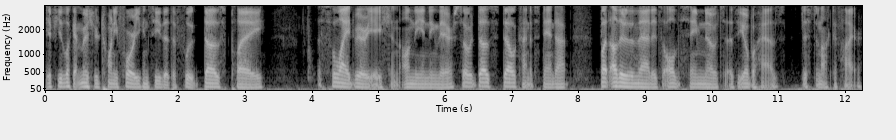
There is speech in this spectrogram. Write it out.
if you look at measure 24, you can see that the flute does play a slight variation on the ending there, so it does still kind of stand out. But other than that, it's all the same notes as the oboe has, just an octave higher.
